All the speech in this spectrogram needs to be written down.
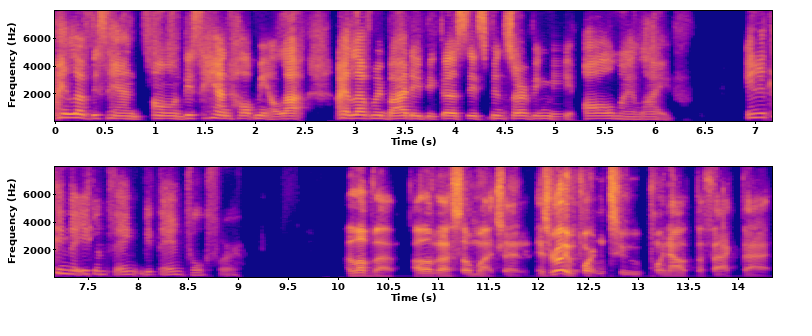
I love this hand. Oh, this hand helped me a lot. I love my body because it's been serving me all my life. Anything that you can thank, be thankful for. I love that. I love that so much. And it's really important to point out the fact that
